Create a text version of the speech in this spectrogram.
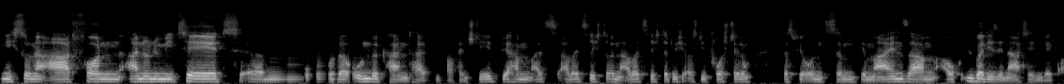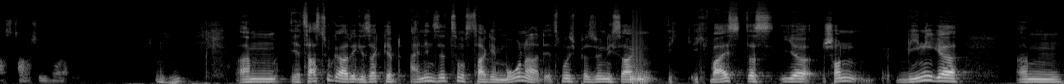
nicht so eine Art von Anonymität ähm, oder Unbekanntheit einfach entsteht. Wir haben als Arbeitsrichterinnen und Arbeitsrichter durchaus die Vorstellung, dass wir uns ähm, gemeinsam auch über die Senate hinweg austauschen wollen. Mhm. Ähm, jetzt hast du gerade gesagt, ihr habt einen Sitzungstag im Monat. Jetzt muss ich persönlich sagen, ich, ich weiß, dass ihr schon weniger ähm,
